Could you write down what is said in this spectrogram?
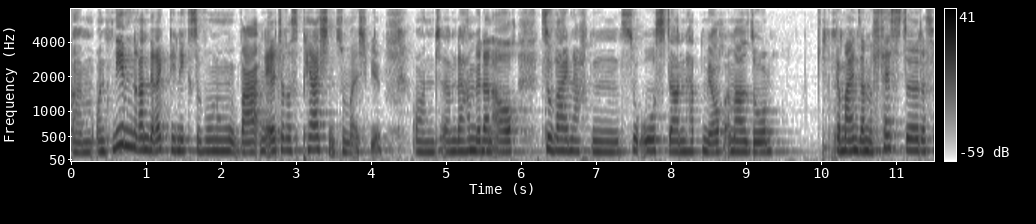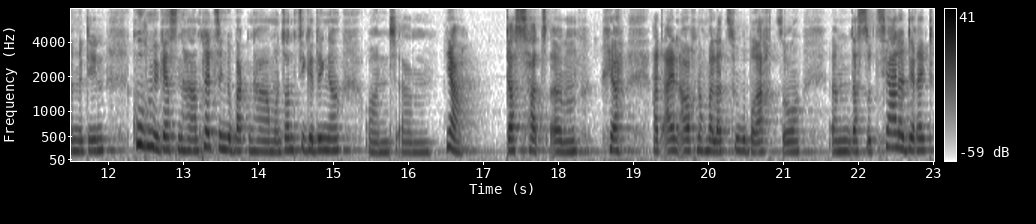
Ähm, und nebendran direkt die nächste Wohnung war ein älteres Pärchen zum Beispiel. Und ähm, da haben wir dann auch zu Weihnachten, zu Ostern hatten wir auch immer so gemeinsame Feste, dass wir mit denen Kuchen gegessen haben, Plätzchen gebacken haben und sonstige Dinge. Und ähm, ja, das hat, ähm, ja, hat einen auch nochmal dazu gebracht, so ähm, das Soziale direkt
